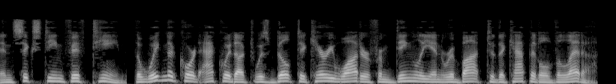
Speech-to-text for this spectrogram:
and 1615, the Wignacourt aqueduct was built to carry water from Dingli and Rabat to the capital Valletta.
